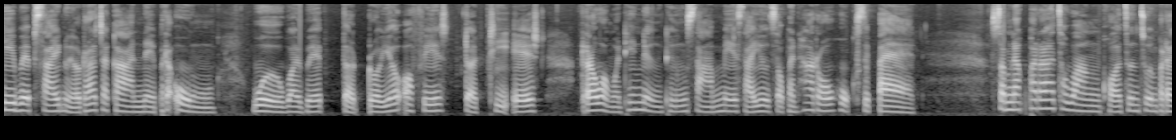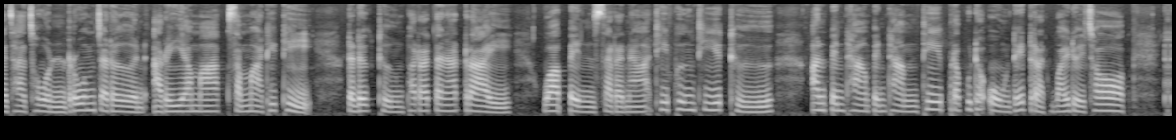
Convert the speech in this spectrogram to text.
ที่เว็บไซต์หน่วยราชการในพระองค์ www.royaloffice.th ระหว่างวันที่ 1 ถึง 3 เมษายน 2568 สำนักพระราชวังขอเชิญชวนประชาชน ร่วมเจริญอริยมรรคสัมมาทิฏฐิระลึกถึงพระรัตนตรัย ว่าเป็นสารณะที่พึ่งที่ยึดถือ อันเป็นทางเป็นธรรมที่พระพุทธองค์ได้ตรัสไว้โดยชอบ ถ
